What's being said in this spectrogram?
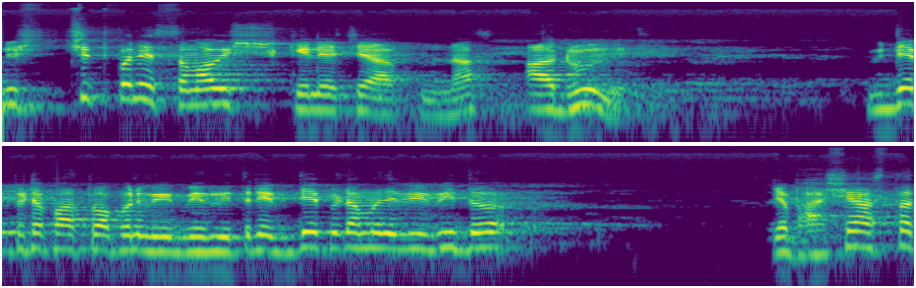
निश्चितपणे समावेश केल्याचे आपणास आढळून येते. विद्यापीठं पाहतो आपण वेगवेगळी तरी. विद्यापीठामध्ये विविध ज्या भाषा असतात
